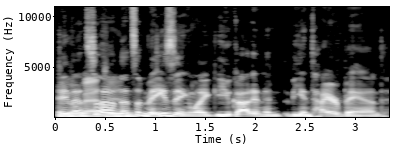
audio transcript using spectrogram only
hey, that's uh, that's amazing. Like you got in the entire band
